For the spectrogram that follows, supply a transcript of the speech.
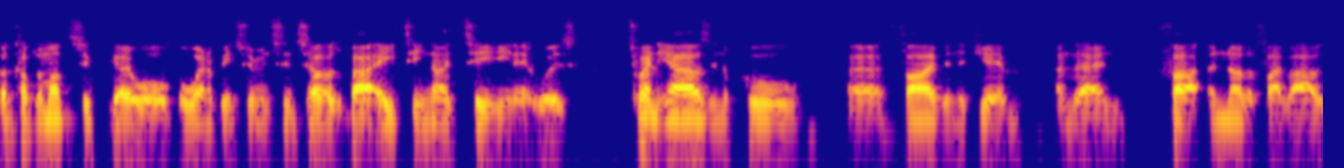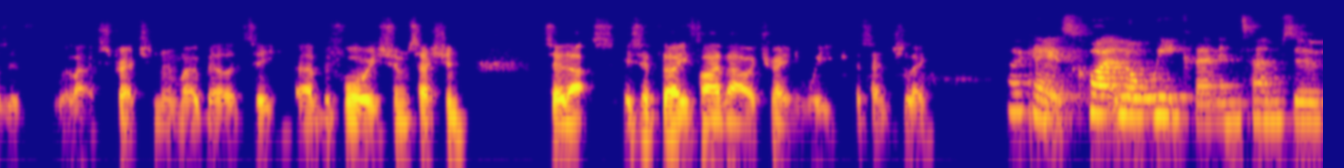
a couple of months ago or, or, when I've been swimming since I was about 18, 19, it was 20 hours in the pool, uh, five in the gym, and then five, another five hours of like stretching and mobility uh, before each swim session. So that's it's a 35 hour training week essentially. Okay, it's quite a long week then in terms of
